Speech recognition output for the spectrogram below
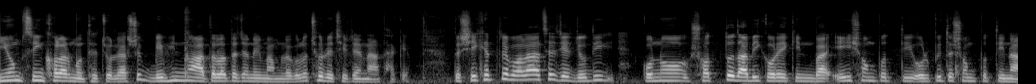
নিয়ম শৃঙ্খলার মধ্যে চলে আসুক বিভিন্ন আদালতে যেন এই মামলাগুলো ছড়িয়ে ছিটিয়ে না থাকে। তো সেক্ষেত্রে বলা আছে যে যদি কোনো সত্য দাবি করে কিংবা এই সম্পত্তি অর্পিত সম্পত্তি না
